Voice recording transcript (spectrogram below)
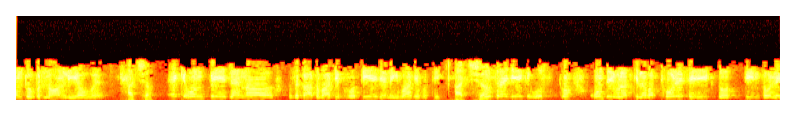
ان کے اوپر لون لیا ہوا ہے۔ اچھا۔ ہے کہ ان پہ جو ہے نا زکوٰۃ واجب ہوتی ہے یا نہیں واجب ہوتی؟ اچھا۔ دوسرا یہ کہ اس کو ان زیورات کے علاوہ تھوڑے سے ایک دو تین تولے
